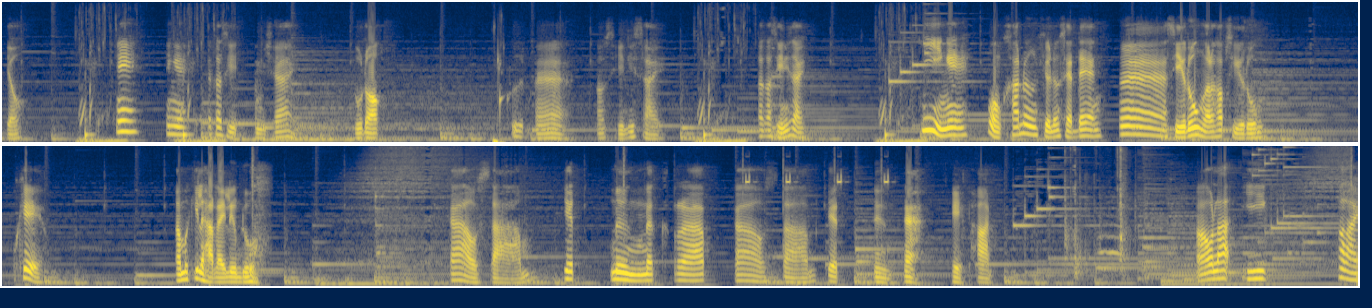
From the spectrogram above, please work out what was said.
เขียวเอ๊ะนี่ไง แล้วก็สีไม่ใช่ดูดอกพืดมาเอาสีที่ใส่แล้วก็สีที่ใส่นี่ไงห่วงข้าวเรื่องเขียวเรื่องแสดแดงอ่าสีรุ้งเหรอครับสีรุ้งโอเคเอาเมื่อกี้รหัสอะไรลืมดู เก้าสามเจ็ดหนึ่งนะครับเก้าสามเจ็ดหนึ่งนะโอเคผ่าน เอาละอีกเท่าไหร่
